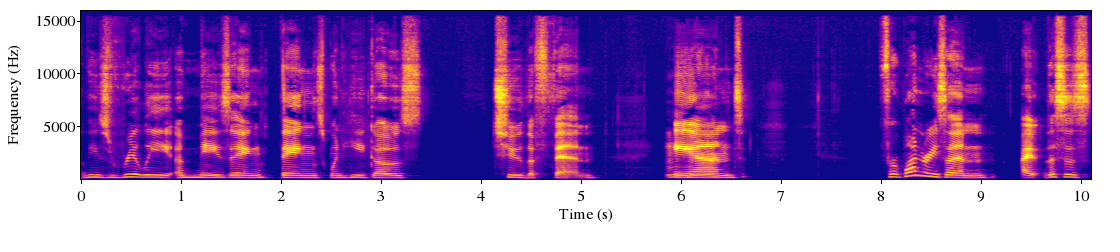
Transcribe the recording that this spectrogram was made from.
these really amazing things when he goes to the Finn. Mm-hmm. And for one reason, I this is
